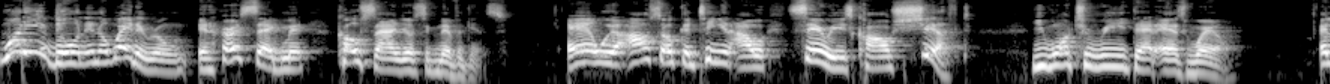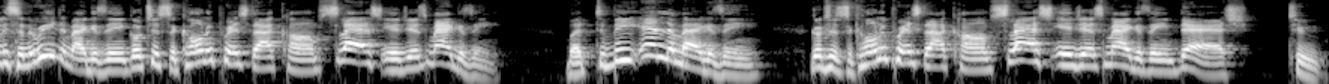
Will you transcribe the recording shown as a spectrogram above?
what are you doing in the waiting room in her segment, Co-Sign Your Significance? And we're also continuing our series called Shift. You want to read that as well. And listen, to read the magazine, go to CiconePrince.com slash NGS Magazine. But to be in the magazine, go to CiconePrince.com slash NGS Magazine dash two.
